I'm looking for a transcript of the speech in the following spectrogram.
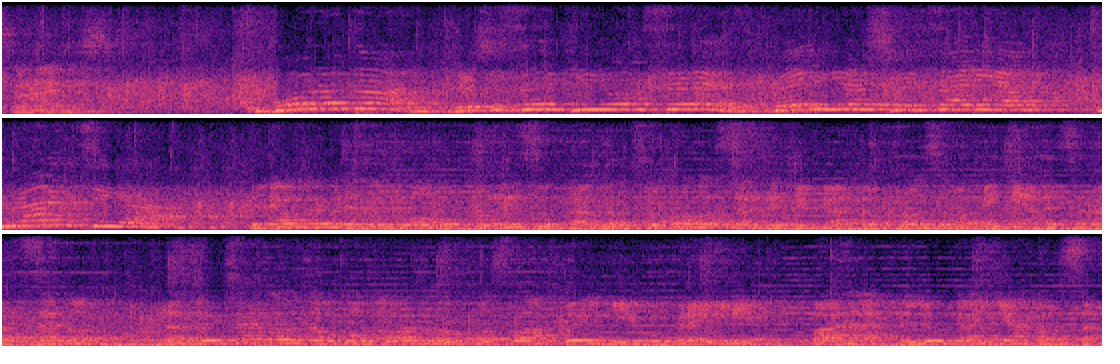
Guillaume Воротар, режисер Гійом Серес, Бельгія, Швейцарія, Франція. Для отримання диплому, призу та грошового сертифікату просимо піднятися на сцену надзвичайного та уповноваженого посла Бельгії в Україні пана Люка Якобса.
